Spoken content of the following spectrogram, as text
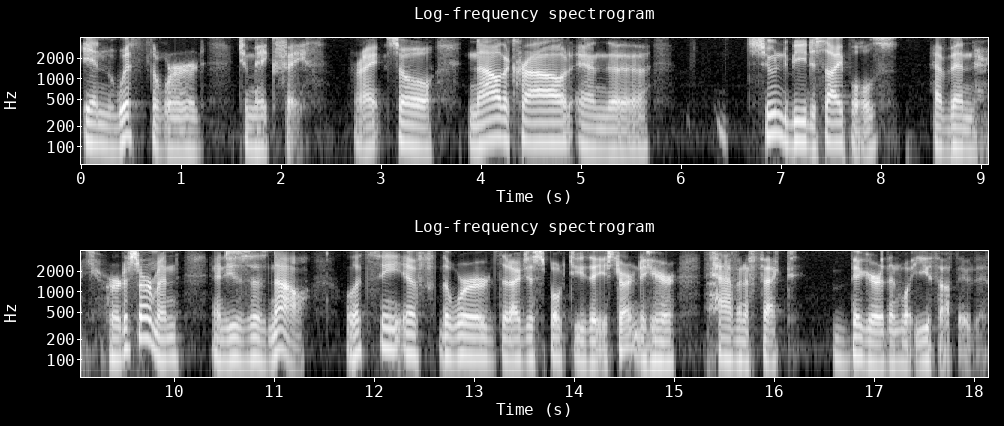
in with the word to make faith, right? So now the crowd and the soon to be disciples have been heard a sermon and Jesus says, "Now, let's see if the words that I just spoke to you that you're starting to hear have an effect bigger than what you thought they did."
